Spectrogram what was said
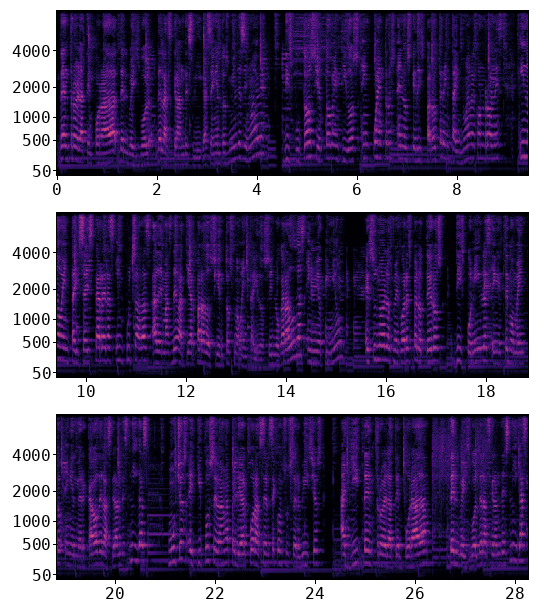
dentro de la temporada del béisbol de las grandes ligas. En el 2019 disputó 122 encuentros en los que disparó 39 conrones y 96 carreras impulsadas, además de batear para 292. Sin lugar a dudas, en mi opinión, es uno de los mejores peloteros disponibles en este momento en el mercado de las grandes ligas. Muchos equipos se van a pelear por hacerse con sus servicios allí dentro de la temporada del béisbol de las grandes ligas.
